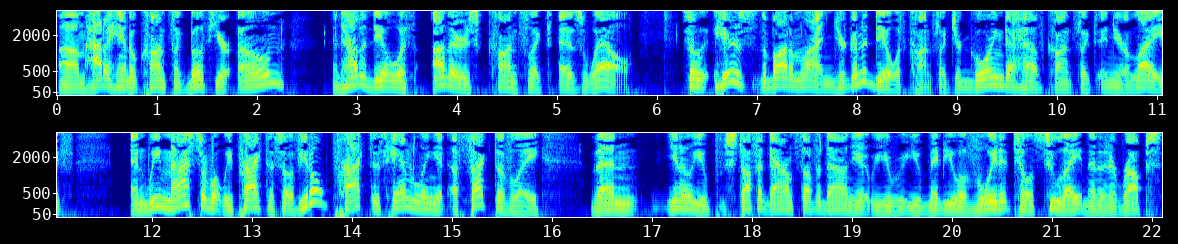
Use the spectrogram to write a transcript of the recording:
um, how to handle conflict, both your own and how to deal with others' conflict as well. So here's the bottom line. You're going to deal with conflict. You're going to have conflict in your life. And we master what we practice. So if you don't practice handling it effectively, then you know you stuff it down, stuff it down. You you you maybe you avoid it till it's too late, and then it erupts.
